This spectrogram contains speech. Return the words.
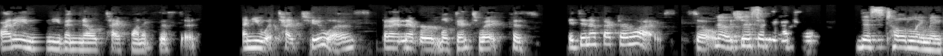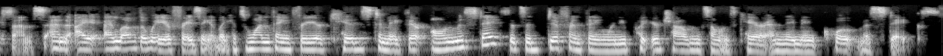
I didn't even know type 1 existed. I knew what type 2 was, but I never looked into it because it didn't affect our lives. So no, it's just natural. This totally makes sense. And I, I love the way you're phrasing it. Like it's one thing for your kids to make their own mistakes. It's a different thing when you put your child in someone's care and they make quote mistakes.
